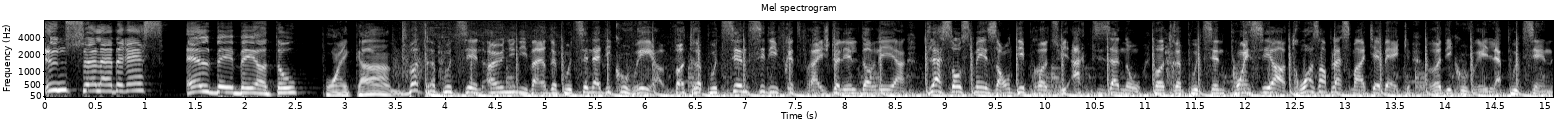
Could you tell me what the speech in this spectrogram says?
une seule adresse, Votre poutine, un univers de poutine à découvrir. Votre poutine, c'est des frites fraîches de l'île d'Orléans, de la sauce maison, des produits artisanaux. Votrepoutine.ca, trois emplacements à Québec. Redécouvrez la poutine,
